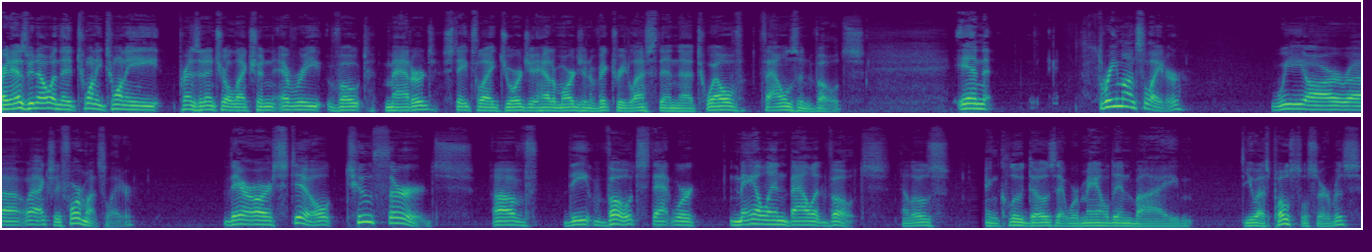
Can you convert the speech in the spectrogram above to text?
All right, as we know, in the 2020 presidential election, every vote mattered. States like Georgia had a margin of victory less than uh, 12,000 votes. In three months later, we are, uh, well, actually, four months later, there are still two thirds of the votes that were mail in ballot votes. Now, those include those that were mailed in by the U.S. Postal Service,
